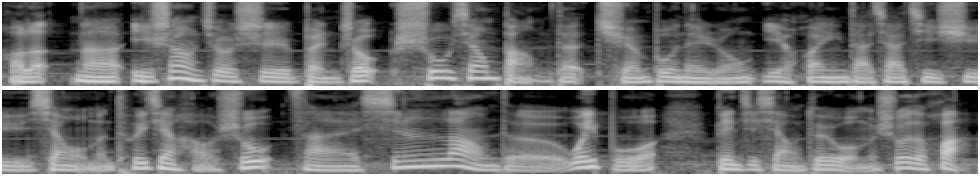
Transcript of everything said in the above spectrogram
好了，那以上就是本周书香榜的全部内容，也欢迎大家继续向我们推荐好书，在新浪的微博编辑想对我们说的话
